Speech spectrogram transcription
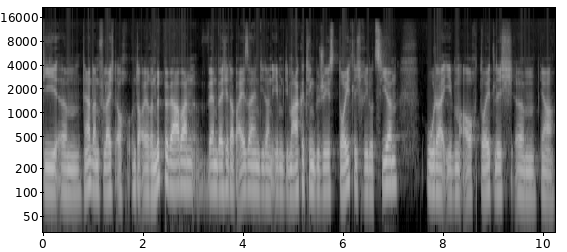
die ähm, ja, dann vielleicht auch unter euren Mitbewerbern werden welche dabei sein, die dann eben die Marketingbudgets deutlich reduzieren oder eben auch deutlich, ähm, ja,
